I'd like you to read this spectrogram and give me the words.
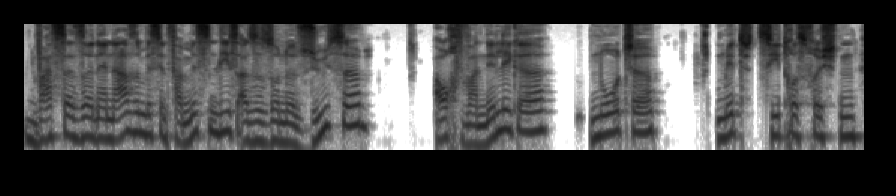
was er so in der Nase ein bisschen vermissen ließ, also so eine süße, auch vanillige Note mit Zitrusfrüchten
